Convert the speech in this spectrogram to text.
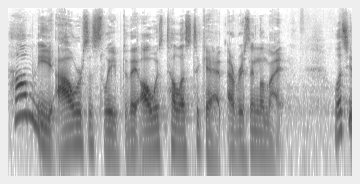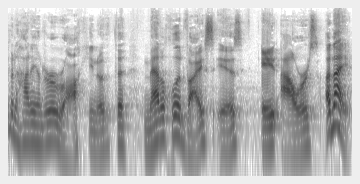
How many hours of sleep do they always tell us to get every single night? Unless you've been hiding under a rock, you know that the medical advice is eight hours a night.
